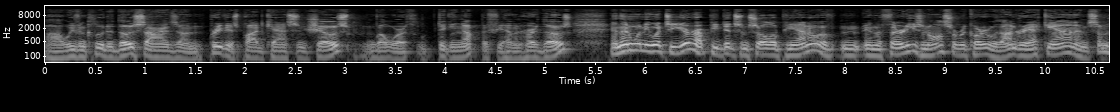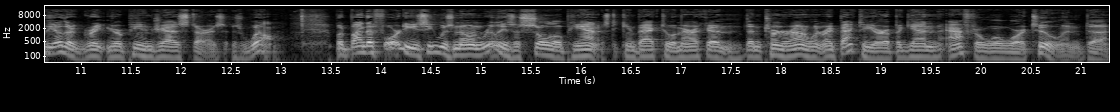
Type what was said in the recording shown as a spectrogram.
Uh, we've included those sides on previous podcasts and shows, well worth digging up if you haven't heard those. And then when he went to Europe, he did some solo piano in the 30s and also recorded with Andre Ekyan and some of the other great European jazz stars as well. But by the 40s, he was known really as a solo pianist. He came back to America and then turned around and went right back to Europe again after World War II and uh,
